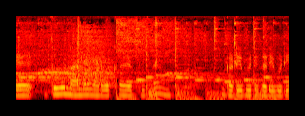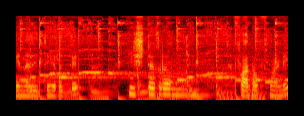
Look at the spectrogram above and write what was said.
ಇದು ನಾನೇ ಮಾಡಬೇಕಾಗಿದ್ದರಿಂದ ಗಡಿಬಿಡಿ ಗಡಿಬಿಡಿ ಅನ್ನೋದಿದ್ದೇ ಇರುತ್ತೆ. ಇನ್ಸ್ಟಾಗ್ರಾಮ್ ಫಾಲೋ ಅಪ್ ಮಾಡಿ.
